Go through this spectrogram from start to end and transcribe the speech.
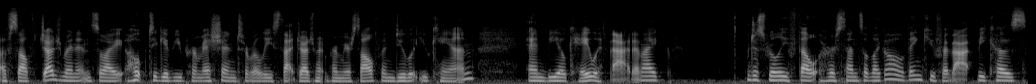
of self judgment and so I hope to give you permission to release that judgment from yourself and do what you can and be okay with that. And I just really felt her sense of like, oh, thank you for that because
